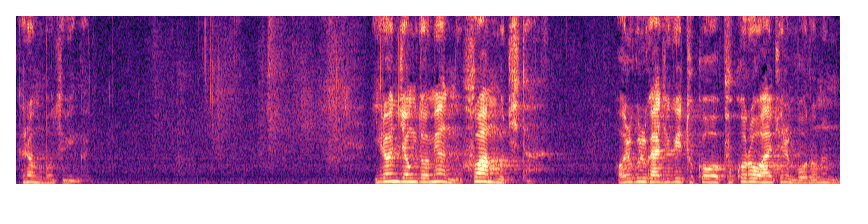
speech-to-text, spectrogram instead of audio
그런 모습인 거죠. 이런 정도면 후한무치다. 얼굴 가죽이 두꺼워 부끄러워할 줄 모르는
